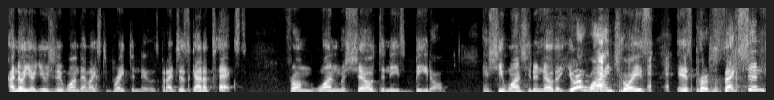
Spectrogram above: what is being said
I know you're usually one that likes to break the news, but I just got a text from one Michelle Denise Beadle, and she wants you to know that your wine choice is perfection,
